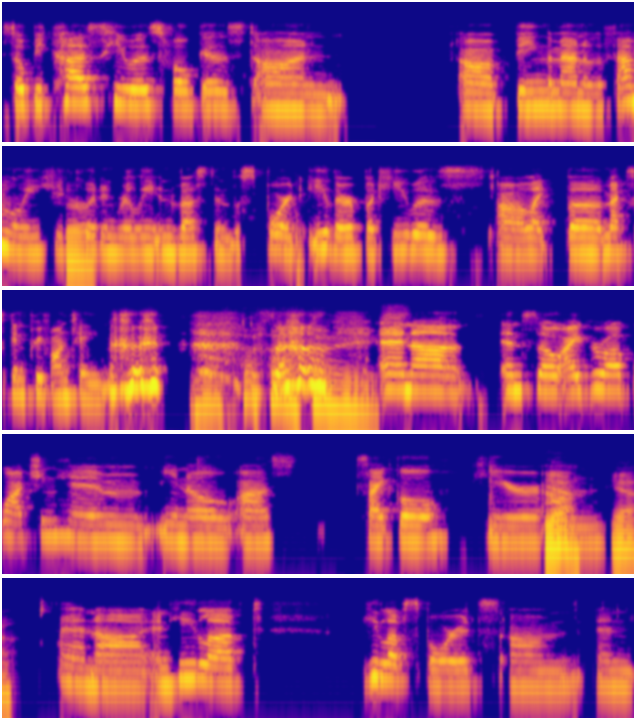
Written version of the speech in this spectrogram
so because he was focused on uh, being the man of the family, he Sure. couldn't really invest in the sport either. But he was uh, like the Mexican Prefontaine. So- Nice. and uh, and so I grew up watching him, you know, uh, cycle here. yeah, Um, yeah. and uh, and he loved he loved sports. Um, and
